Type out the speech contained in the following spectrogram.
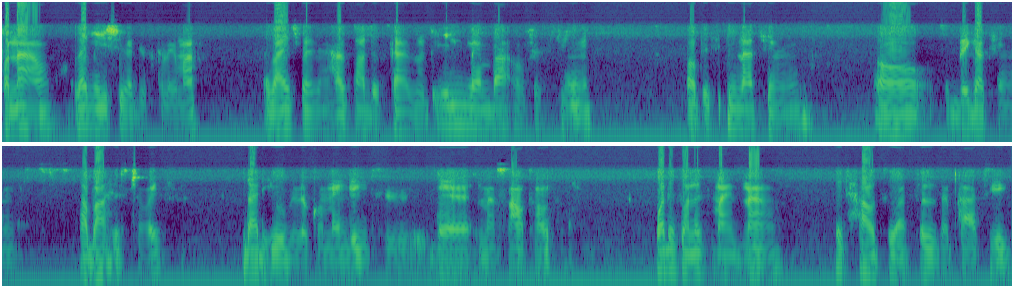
for now, let me issue a disclaimer. The Vice President has not discussed with any member of his team, of his inner team, or bigger team about his choice that he will be recommending to the National Council. What is on his mind now is how to assist the party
